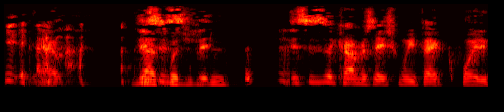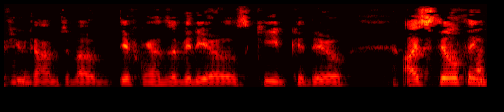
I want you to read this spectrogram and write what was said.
Yeah. That's This what is, you should do. this is a conversation we've had quite a few times about different kinds of videos Keeb could do. I still think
